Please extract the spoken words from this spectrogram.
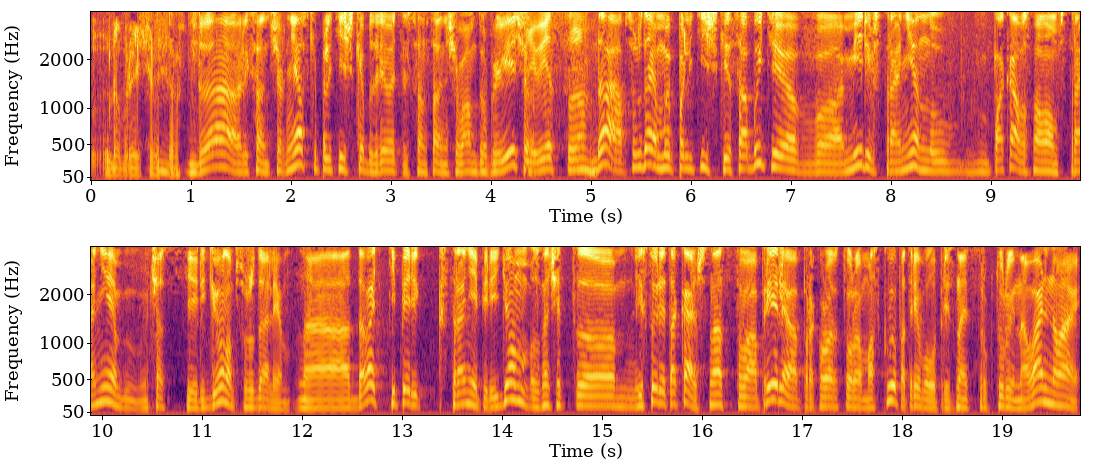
Добрый вечер еще Да, Александр Чернявский, политический обозреватель. Сан Саныч, вам добрый вечер. Приветствую. Да, обсуждаем мы политические события в мире, в стране. Ну, пока в основном в стране, в частности, регион обсуждали. А, давайте теперь стране перейдем. Значит, э, история такая. 16 апреля прокуратура Москвы потребовала признать структуры Навального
